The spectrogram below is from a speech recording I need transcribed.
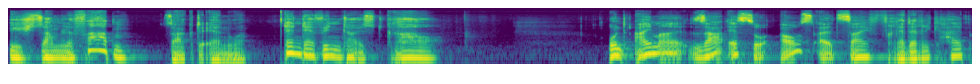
Ich sammle Farben, sagte er nur, denn der Winter ist grau. Und einmal sah es so aus, als sei Frederik halb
